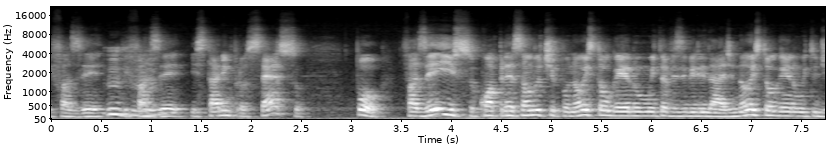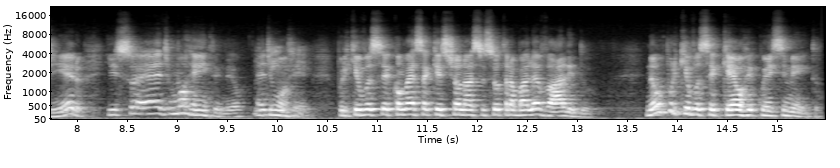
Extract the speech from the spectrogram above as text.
e fazer Uhum. e fazer, estar em processo, pô, fazer isso com a pressão do tipo, não estou ganhando muita visibilidade, não estou ganhando muito dinheiro, isso é de morrer, entendeu? É de Entendi. morrer. Porque você começa a questionar se o seu trabalho é válido. Não porque você quer o reconhecimento,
